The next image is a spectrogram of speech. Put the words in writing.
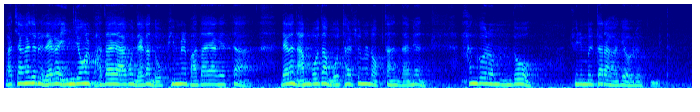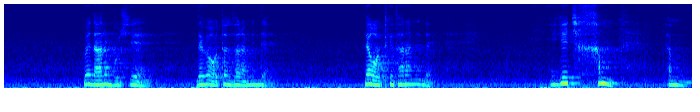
마찬가지로 내가 인정을 받아야 하고 내가 높임을 받아야겠다. 내가 남보다 못할 수는 없다 한다면 한 걸음도 주님을 따라가기 어렵습니다. 왜 나를 무시해? 내가 어떤 사람인데? 내가 어떻게 살았는데? 이게 참, 참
